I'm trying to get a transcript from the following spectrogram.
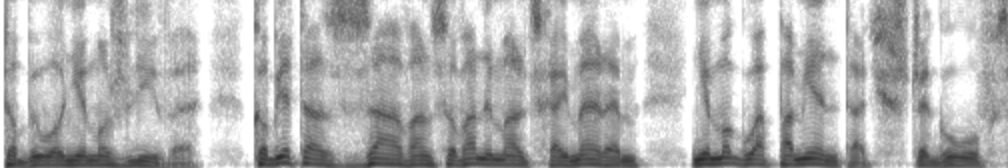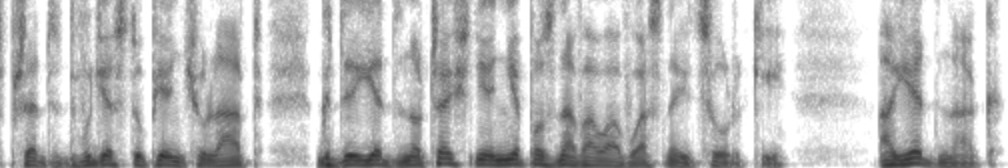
To było niemożliwe. Kobieta z zaawansowanym Alzheimerem nie mogła pamiętać szczegółów sprzed 25 lat, gdy jednocześnie nie poznawała własnej córki. A jednak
